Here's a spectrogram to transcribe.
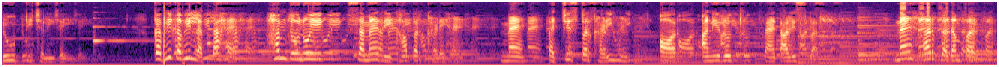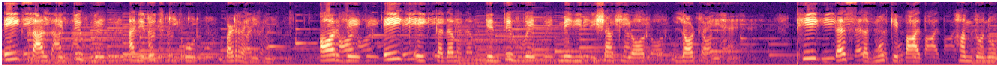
डूबती चली गई। कभी कभी लगता है हम दोनों एक समय रेखा पर खड़े हैं। मैं 25 पर खड़ी हूँ और अनिरुद्ध 45 पर। मैं हर कदम पर एक साल गिनते हुए अनिरुद्ध की ओर बढ़ रही हूँ। और वे एक एक कदम गिनते हुए मेरी दिशा की ओर लौट रहे हैं। ठीक दस कदमों के बाद हम दोनों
